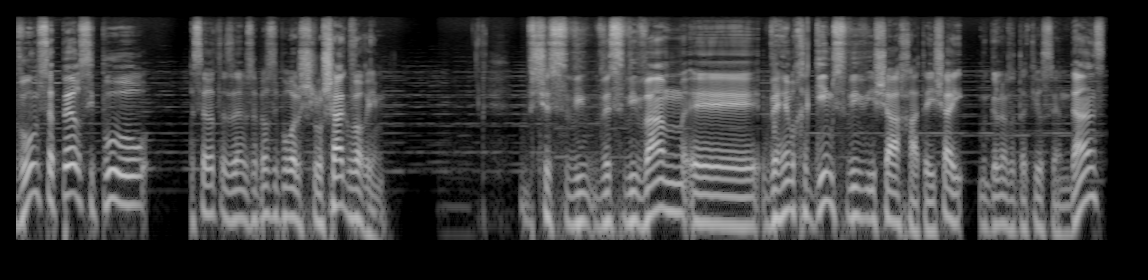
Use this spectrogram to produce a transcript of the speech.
והוא מספר סיפור הסרט הזה מספר סיפור על שלושה גברים, שסביב, וסביבם, אה, והם חגים סביב אישה אחת. האישה היא מגלמת אותה קירסן דאנסט,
